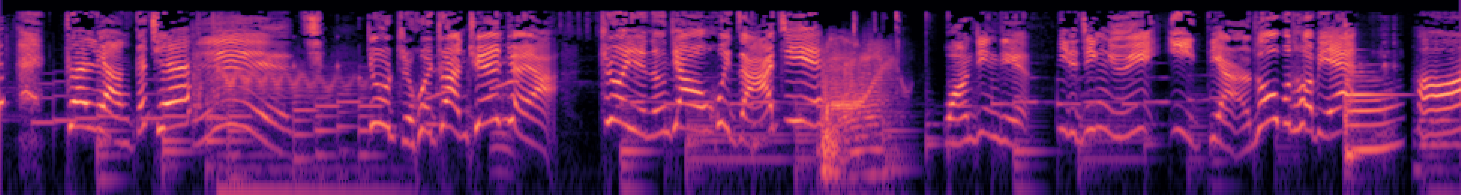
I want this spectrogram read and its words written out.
转两个圈，咦，就只会转圈圈呀？这也能叫会杂技？王静静，你的金鱼一点儿都不特别。好啊，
